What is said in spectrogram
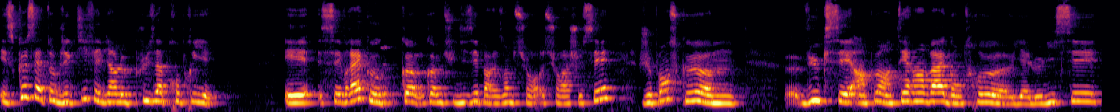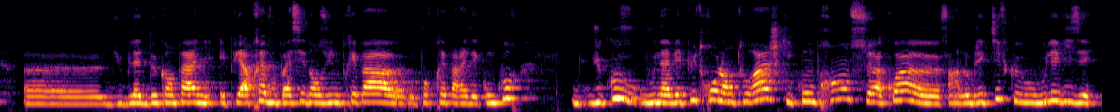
est-ce que cet objectif est bien le plus approprié? Et c'est vrai que, comme, comme, tu disais par exemple sur, sur HEC, je pense que euh, vu que c'est un peu un terrain vague entre euh, il y a le lycée euh, du bled de campagne et puis après vous passez dans une prépa pour préparer des concours, du coup vous, n'avez plus trop l'entourage qui comprend ce à quoi, enfin l'objectif que vous voulez viser.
